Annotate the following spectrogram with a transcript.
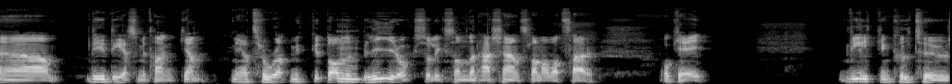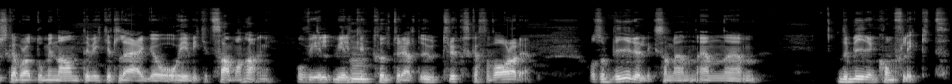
Eh, det är ju det som är tanken. Men jag tror att mycket av det Mm. blir också liksom den här känslan av att så här, okej, vilken kultur ska vara dominant i vilket läge och i vilket sammanhang? Och vil, vilket Mm. kulturellt uttryck ska få vara det? Och så blir det liksom en, en em, det blir en konflikt.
